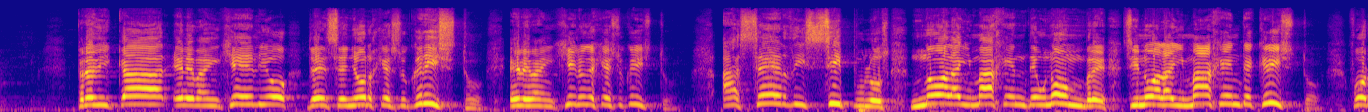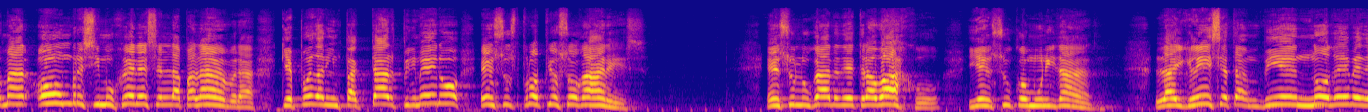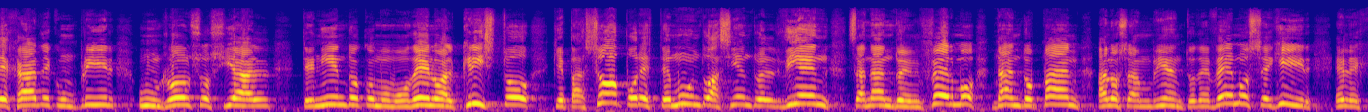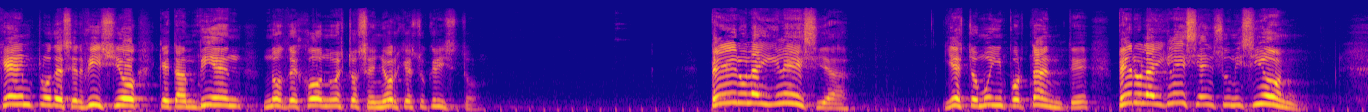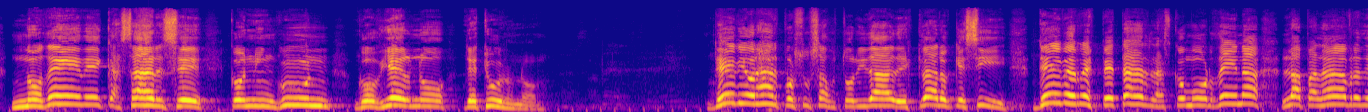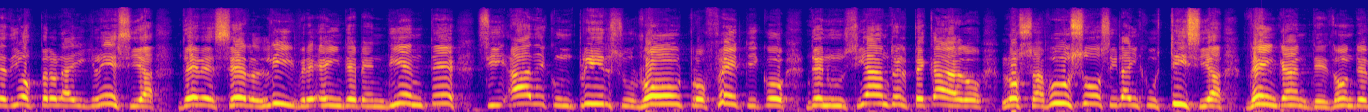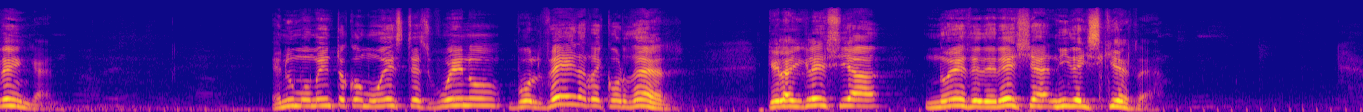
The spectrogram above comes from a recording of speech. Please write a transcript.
Predicar el Evangelio del Señor Jesucristo, el Evangelio de Jesucristo. Hacer discípulos, no a la imagen de un hombre, sino a la imagen de Cristo. Formar hombres y mujeres en la palabra que puedan impactar primero en sus propios hogares, en sus lugares de trabajo y en su comunidad la iglesia también no debe dejar de cumplir un rol social teniendo como modelo al Cristo que pasó por este mundo haciendo el bien, sanando enfermos, dando pan a los hambrientos. Debemos seguir el ejemplo de servicio que también nos dejó nuestro Señor Jesucristo. Pero la iglesia, y esto es muy importante, pero la iglesia en su misión, no debe casarse con ningún gobierno de turno. Debe orar por sus autoridades, claro que sí. Debe respetarlas como ordena la palabra de Dios, pero la iglesia debe ser libre e independiente si ha de cumplir su rol profético, denunciando el pecado, los abusos y la injusticia, vengan de donde vengan. En un momento como este es bueno volver a recordar que la iglesia no es de derecha ni de izquierda.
